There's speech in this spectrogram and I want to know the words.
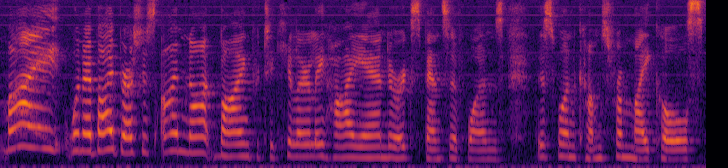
my when I buy brushes, I'm not buying particularly high-end or expensive ones. This one comes from Michaels.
